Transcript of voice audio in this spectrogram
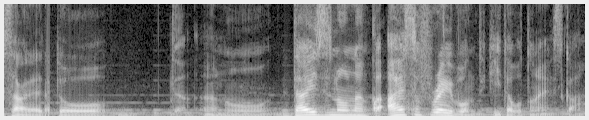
さん、えっと、あの大豆のなんかアイソフレイボンって聞いたことないですか？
